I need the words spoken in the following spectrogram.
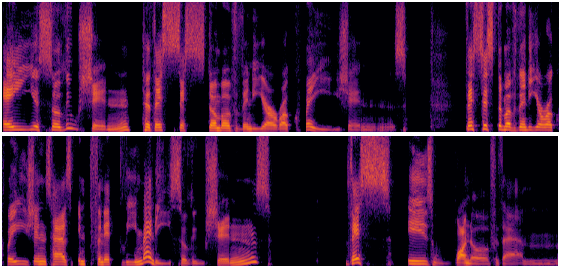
a solution to this system of linear equations. This system of linear equations has infinitely many solutions. This is one of them.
